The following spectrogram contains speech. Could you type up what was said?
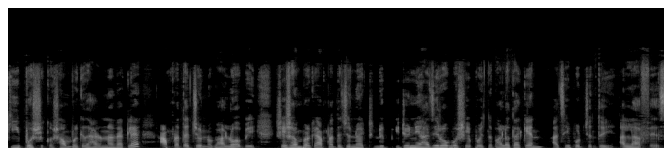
কি প্রশিক্ষণ সম্পর্কে ধারণা রাখলে আপনাদের জন্য ভালো হবে। সে সম্পর্কে আপনাদের জন্য একটি ভিডিও নিয়ে হাজির হব। সে পর্যন্ত ভালো থাকেন। আজ এই পর্যন্তই। আল্লাহ হাফেজ।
